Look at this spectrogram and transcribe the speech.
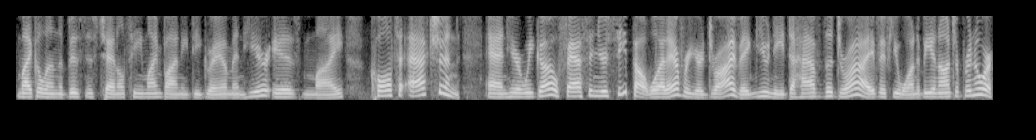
Michael and the Business Channel team. I'm Bonnie D. Graham, and here is my call to action. And here we go. Fasten your seatbelt. Whatever you're driving, you need to have the drive if you want to be an entrepreneur.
